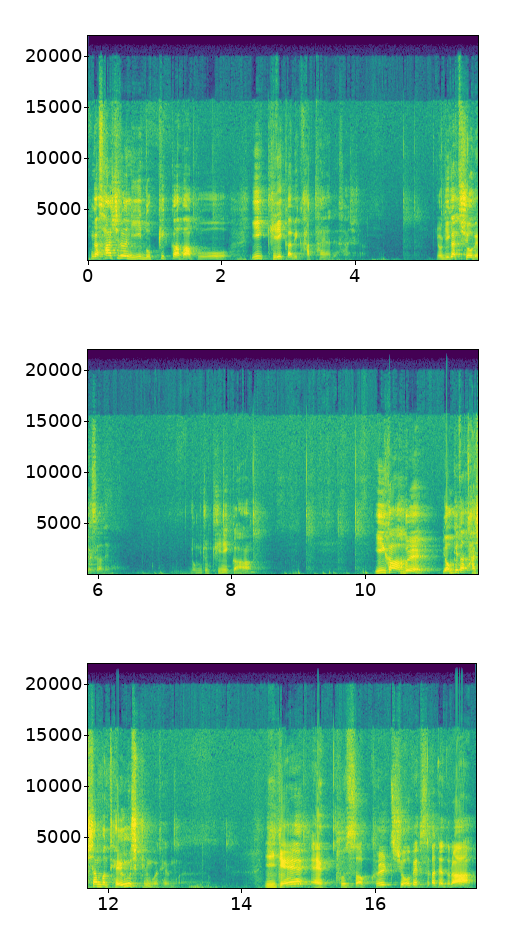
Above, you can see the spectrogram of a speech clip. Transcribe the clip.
그러니까 사실은 이 높이 값하고 이 길이 값이 같아야 돼, 사실은. 여기가 of x가 되는 거야. 너무 좀 기니까. 이 값을 여기다 다시 한번 대응을 시키는 거야, 대응을. 이게 f 서클 of x가 되더라.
